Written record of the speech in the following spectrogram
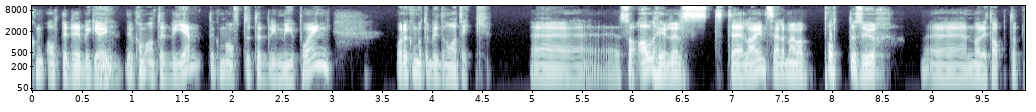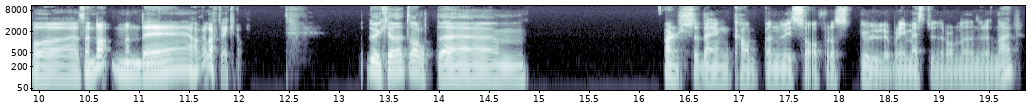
kommer alltid til å bli gøy. Mm. Det kommer alltid til å bli jevnt, det kommer ofte til å bli mye poeng, og det kommer til å bli dramatikk. Uh, så all hyllest til Lions, selv om jeg var pottesur uh, når de tapte på søndag, men det har jeg lagt vekk nå. Du, Kenneth, valgte um, kanskje den kampen vi så for oss skulle bli mest underholdende denne runden her?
